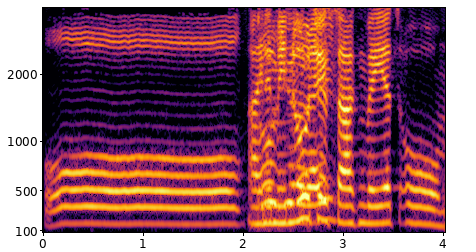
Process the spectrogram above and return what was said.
Oh, Eine Minute sagen wir jetzt Om.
